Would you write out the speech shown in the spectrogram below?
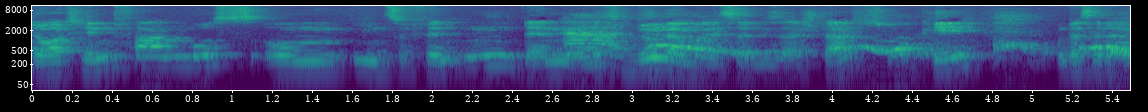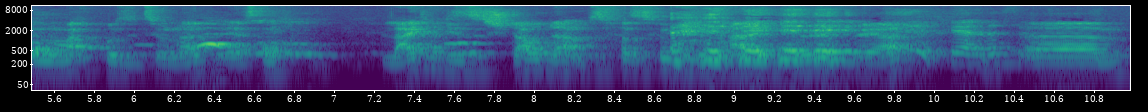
dorthin fahren muss, um ihn zu finden, denn er Ah, ist okay. Bürgermeister dieser Stadt, okay, und dass er da irgendeine Machtposition hat. Er ist nicht Leiter dieses Staudamms, was irgendwie total blöd wäre. Ja, das Ähm,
